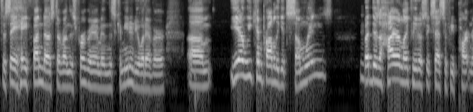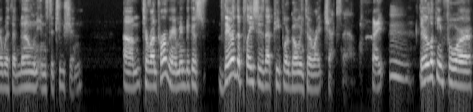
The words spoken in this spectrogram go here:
to say hey fund us to run this program in this community or whatever um, yeah we can probably get some wins but there's a higher likelihood of success if we partner with a known institution um, to run programming because they're the places that people are going to write checks now right Mm. they're looking for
